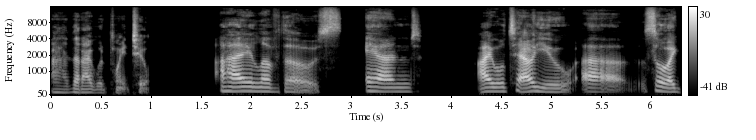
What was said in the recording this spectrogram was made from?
uh, that I would point to. I love those. And I will tell you, uh, so I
